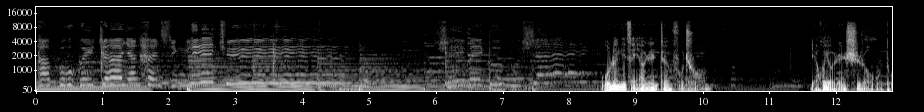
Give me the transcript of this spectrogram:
他不会这样狠心离去。无论你怎样认真付出，也会有人视若无睹；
